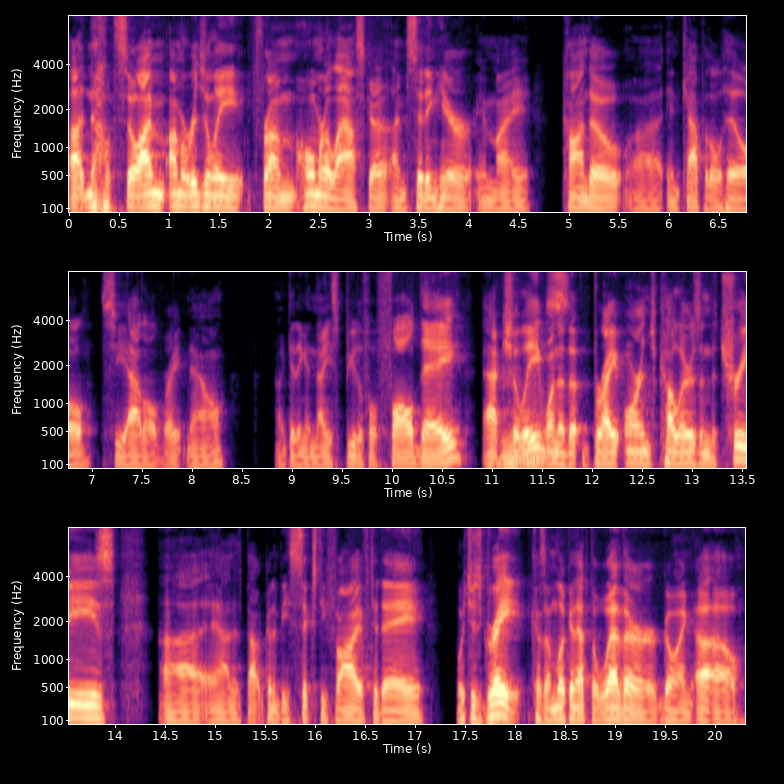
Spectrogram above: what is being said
Uh, no, so I'm I'm originally from Homer, Alaska. I'm sitting here in my condo uh, in Capitol Hill, Seattle, right now, uh, getting a nice, beautiful fall day. Actually, one of the bright orange colors in the trees, uh, and it's about going to be 65 today, which is great because I'm looking at the weather, going, uh oh.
